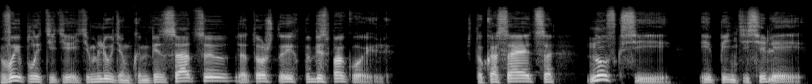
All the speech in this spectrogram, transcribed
Выплатите этим людям компенсацию за то, что их побеспокоили. Что касается Нусксии и Пентиселеи,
